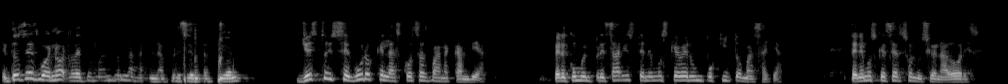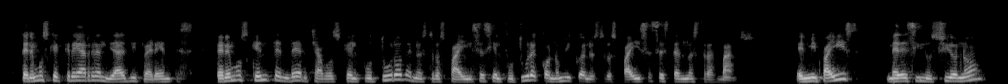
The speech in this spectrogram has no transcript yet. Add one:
Entonces, bueno, retomando la, la presentación, yo estoy seguro que las cosas van a cambiar, pero como empresarios tenemos que ver un poquito más allá. Tenemos que ser solucionadores, tenemos que crear realidades diferentes, tenemos que entender, chavos, que el futuro de nuestros países y el futuro económico de nuestros países está en nuestras manos. En mi país me desilusionó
